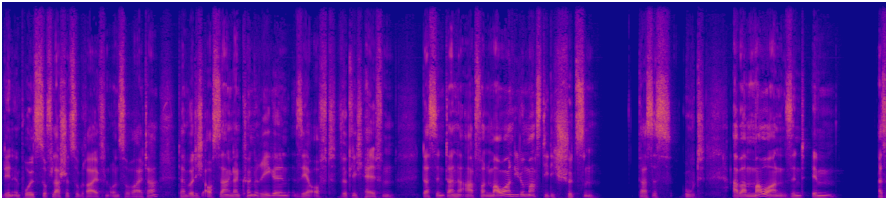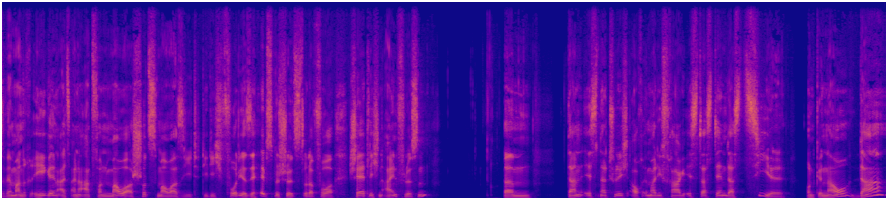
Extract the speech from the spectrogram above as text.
den Impuls zur Flasche zu greifen und so weiter, dann würde ich auch sagen, dann können Regeln sehr oft wirklich helfen. Das sind dann eine Art von Mauern, die du machst, die dich schützen. Das ist gut. Aber Mauern sind im Also wenn man Regeln als eine Art von Mauer, Schutzmauer sieht, die dich vor dir selbst beschützt oder vor schädlichen Einflüssen, ähm, dann ist natürlich auch immer die Frage, ist das denn das Ziel? Und genau da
